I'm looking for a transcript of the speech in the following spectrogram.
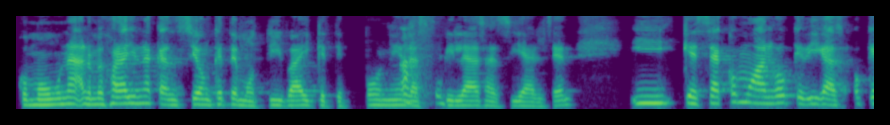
como una, a lo mejor hay una canción que te motiva y que te pone ah, las pilas así al ser, y que sea como algo que digas, ok,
